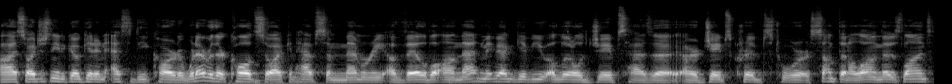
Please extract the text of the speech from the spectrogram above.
Uh, so I just need to go get an SD card or whatever they're called so I can have some memory available on that. Maybe I can give you a little Japes has a or Japes Cribs tour or something along those lines.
